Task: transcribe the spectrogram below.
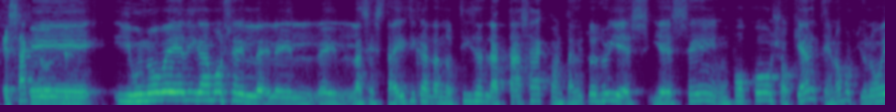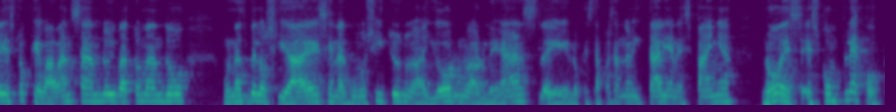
Exacto. Eh, y uno ve, digamos, las estadísticas, las noticias, la tasa de contagio y todo eso, y es, y es eh, un poco choqueante, ¿no? Porque uno ve esto que va avanzando y va tomando unas velocidades en algunos sitios, Nueva York, Nueva Orleans, lo que está pasando en Italia, en España, ¿no? Es, es complejo.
